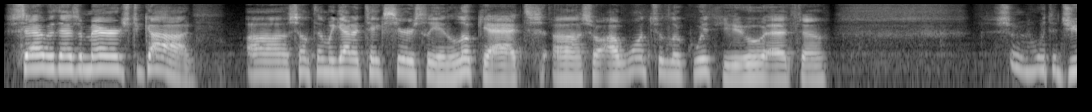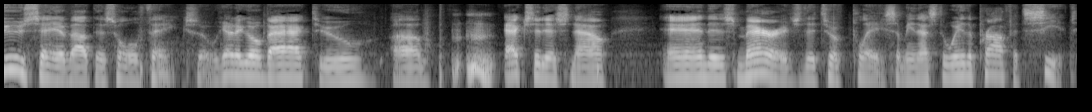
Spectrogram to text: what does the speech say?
Sabbath as a marriage to God, uh, something we got to take seriously and look at. Uh, so I want to look with you at uh, some, what the Jews say about this whole thing. So we got to go back to um, Exodus now and this marriage that took place. I mean, that's the way the prophets see it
